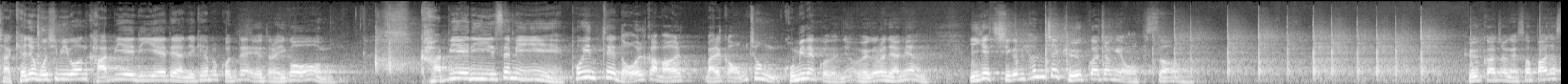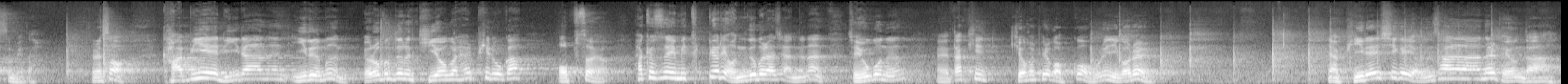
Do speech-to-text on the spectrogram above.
자, 개념 52번 가비에리에 대한 얘기 해볼 건데, 얘들아, 이거 가비에리 쌤이 포인트에 넣을까 말- 말까 엄청 고민했거든요. 왜 그러냐면, 이게 지금 현재 교육과정에 없어. 교육과정에서 빠졌습니다. 그래서 가비에리라는 이름은 여러분들은 기억을 할 필요가 없어요. 학교 선생님이 특별히 언급을 하지 않는 한, 자, 요거는 예, 딱히 기억할 필요가 없고, 우리는 이거를 그냥 비례식의 연산을 배운다.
